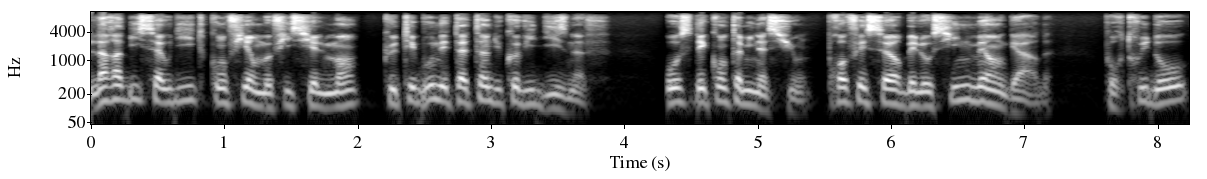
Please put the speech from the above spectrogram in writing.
L'Arabie Saoudite confirme officiellement que Tebboune est atteint du Covid-19. Hausse des contaminations. Professeur Bellocine met en garde. Pour Trudeau,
